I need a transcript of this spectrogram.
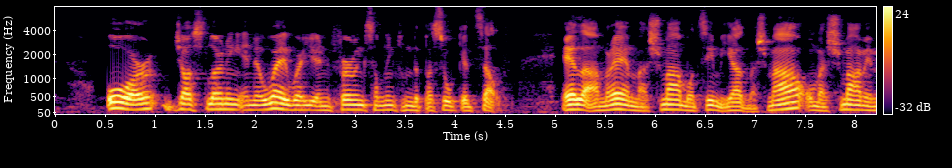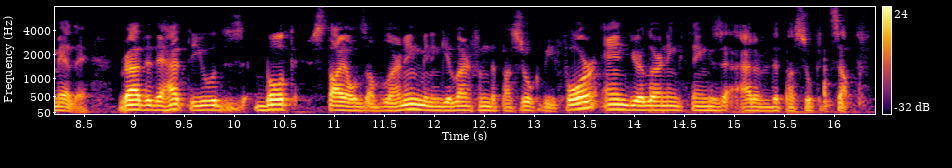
or just learning in a way where you're inferring something from the pasuk itself. Ela amre mashma motzi miyad mashma umashma mimele. Rather, they had to use both styles of learning, meaning you learn from the pasuk before and you're learning things out of the pasuk itself.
